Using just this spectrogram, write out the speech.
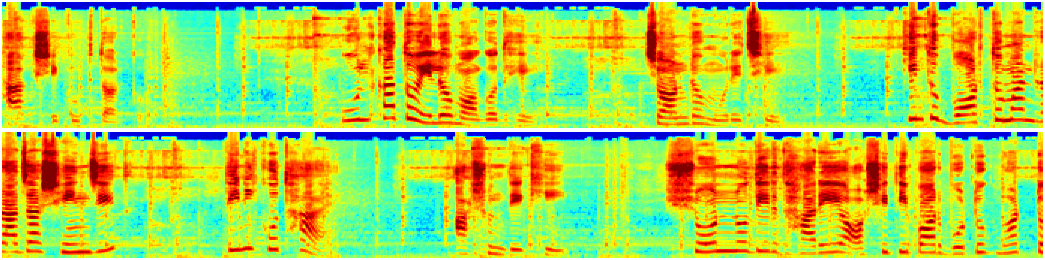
থাক সে কূটতর্ক। উল্কা তো এলো মগধে, চণ্ড মরেছে। কিন্তু বর্তমান রাজা সেনজিৎ, তিনি কোথায়? আসুন দেখি। সোন নদীর ধারে অশীতিপর বটুক ভট্ট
